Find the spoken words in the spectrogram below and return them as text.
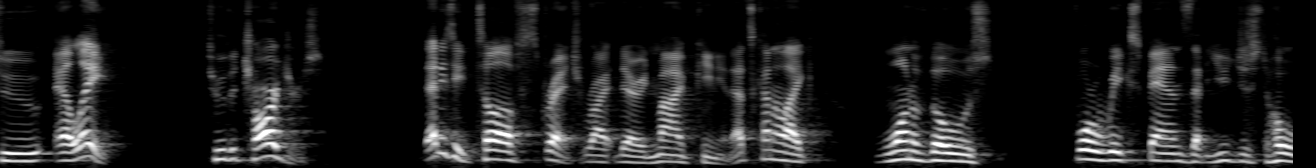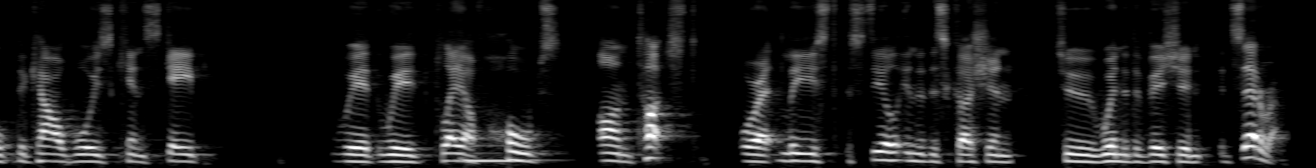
to LA, to the Chargers that is a tough stretch right there, in my opinion. That's kind of like one of those four week spans that you just hope the Cowboys can escape with with playoff mm. hopes untouched, or at least still in the discussion to win the division, etc.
